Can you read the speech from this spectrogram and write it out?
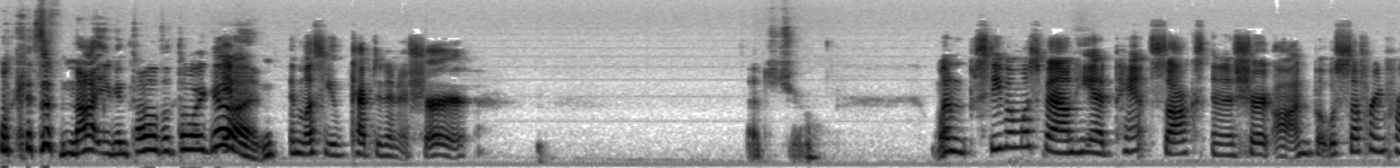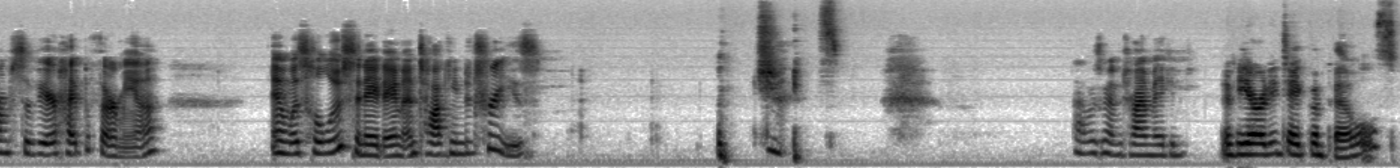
Because if not, you can tell it's a toy gun. Unless he kept it in his shirt. That's true. When Stephen was found, he had pants, socks, and a shirt on, but was suffering from severe hypothermia and was hallucinating and talking to trees. Jeez. I was going to try and make it. Did he already take the pills?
